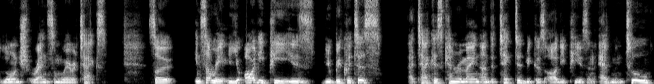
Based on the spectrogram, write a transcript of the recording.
launch ransomware attacks. So in summary, RDP is ubiquitous. Attackers can remain undetected because RDP is an admin tool,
